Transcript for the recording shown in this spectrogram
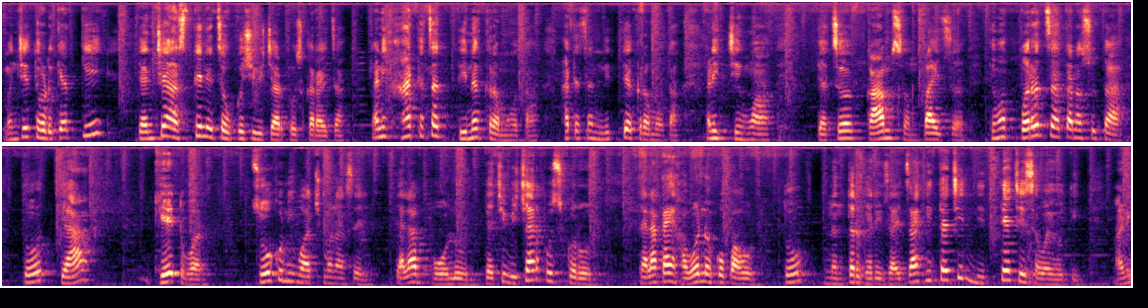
म्हणजे थोडक्यात की त्यांच्या आस्थेने चौकशी विचारपूस करायचा. आणि हा त्याचा दिनक्रम होता. हा त्याचा नित्यक्रम होता. आणि जेव्हा त्याचं काम संपायचं तेव्हा परत जाताना सुद्धा तो त्या गेटवर जो कोणी वॉचमन असेल त्याला बोलून त्याची विचारपूस करून त्याला काही हवं नको पाहून तो नंतर घरी जायचा. ही त्याची नित्याची सवय होती. आणि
